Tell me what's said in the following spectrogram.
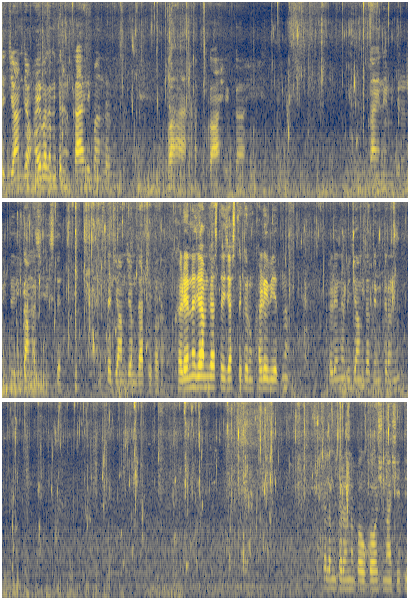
इथं जाम जाम. आहे बघा मित्र काय हे बांधलं वा काय आहे काय काय नाही मित्रांनो तरी कामाची दिसतं इथं जाम जाम जाते बघा. खड्यानं जाम जास्त आहे जास्त करून खडे बी आहेत ना. खड्यानं बी जाम जाते मित्रांनो. चला मित्रांनो पाहू कवाशी माशी ती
